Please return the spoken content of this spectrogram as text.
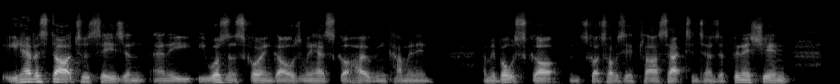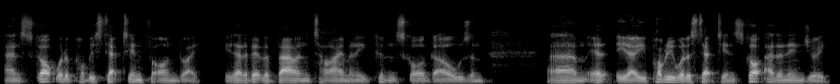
he had a start to a season and he, he wasn't scoring goals, and we had Scott Hogan coming in. And we bought Scott, and Scott's obviously a class act in terms of finishing. And Scott would have probably stepped in for Andre. He'd had a bit of a barren time and he couldn't score goals. And, um, it, you know, he probably would have stepped in. Scott had an injury.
